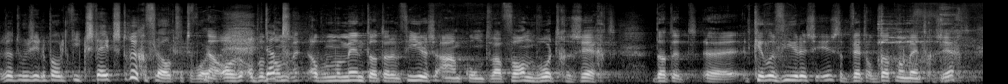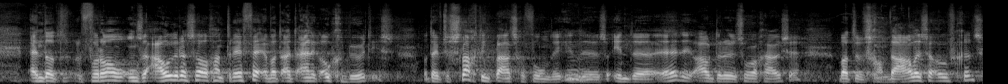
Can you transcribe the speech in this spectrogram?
dat doen ze in de politiek steeds, teruggefloten te worden? Nou, op, het Dat- moment, op het moment dat er een virus aankomt waarvan wordt gezegd dat het eh het killervirus is, dat werd op dat moment gezegd. En dat vooral onze ouderen zal gaan treffen. En wat uiteindelijk ook gebeurd is. Want er heeft een slachting plaatsgevonden in de, in de, hè, de oudere zorghuizen. Wat een schandaal is overigens.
